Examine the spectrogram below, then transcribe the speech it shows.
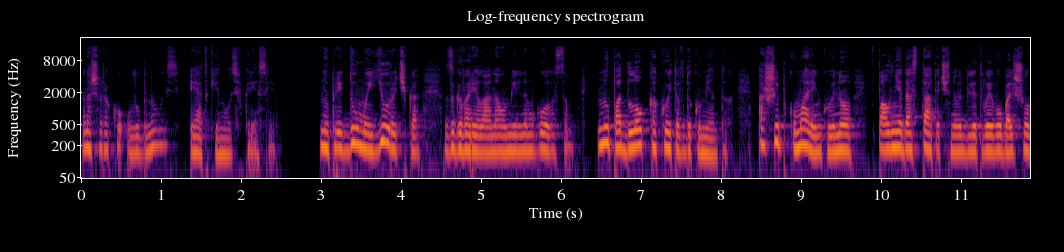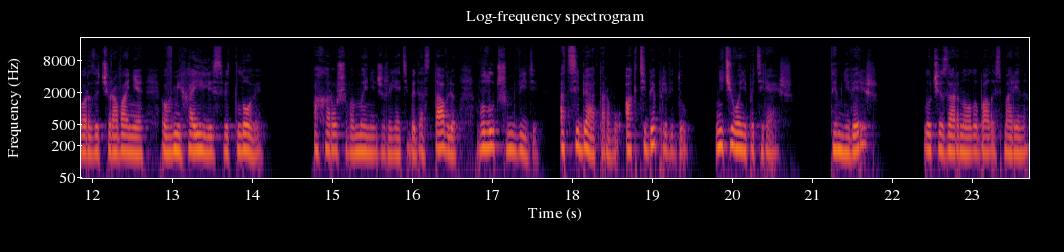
она широко улыбнулась и откинулась в кресле. «Ну придумай, Юрочка!» — заговорила она умильным голосом. «Ну подлог какой-то в документах. Ошибку маленькую, но вполне достаточную для твоего большого разочарования в Михаиле Светлове. А хорошего менеджера я тебе доставлю в лучшем виде. От себя оторву, а к тебе приведу. Ничего не потеряешь. Ты мне веришь?» Лучезарно улыбалась Марина.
